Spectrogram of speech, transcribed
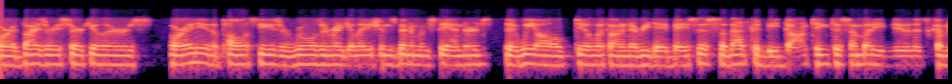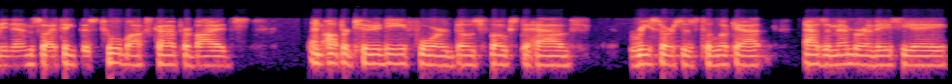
or advisory circulars or any of the policies or rules and regulations, minimum standards that we all deal with on an everyday basis. So that could be daunting to somebody new that's coming in. So I think this toolbox kind of provides an opportunity for those folks to have resources to look at as a member of ACA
